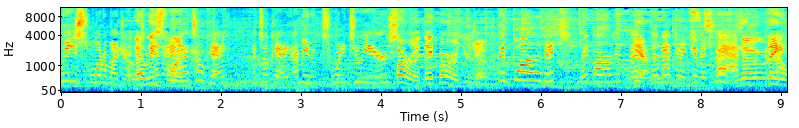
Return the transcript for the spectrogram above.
least one of my jokes. At least and, one. And that's okay. It's okay. I mean, in 22 years, borrowed. They borrowed your joke. they borrowed it. They borrowed it. They're, Yeah. they're not going to give it back. No, they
